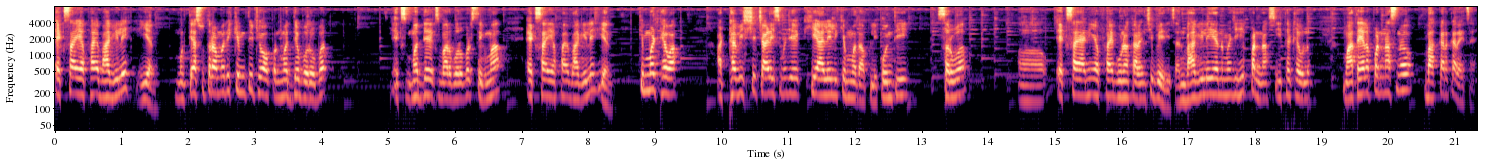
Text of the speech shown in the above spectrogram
X I F I भागिले एन. मग त्या सूत्रामध्ये किमती ठेवू आपण. मध्य बरोबर एक्स मध्य एक्स बार बरोबर sigma X I F I भागिले एन. किंमत ठेवा. अठ्ठावीसशे चाळीस म्हणजे एक ही आलेली किंमत आपली. कोणती? सर्व एक्स आय आणि एफ आय गुणाकारांची बेरीज. आणि भागिले एन म्हणजे हे पन्नास इथं ठेवलं. मग आता ह्याला पन्नासनं भाकार करायचा आहे.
